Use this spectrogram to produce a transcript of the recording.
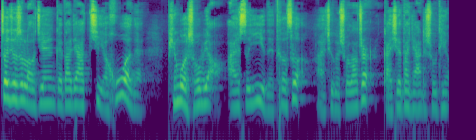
这就是老金给大家解惑的苹果手表 SE 的特色，哎，就给说到这儿，感谢大家的收听。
